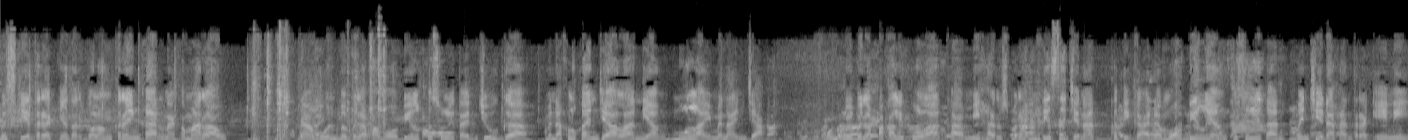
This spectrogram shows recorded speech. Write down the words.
Meski treknya tergolong kering karena kemarau, namun beberapa mobil kesulitan juga menaklukkan jalan yang mulai menanjak. Beberapa kali pula kami harus berhenti sejenak ketika ada mobil yang kesulitan menjinakkan trek ini.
